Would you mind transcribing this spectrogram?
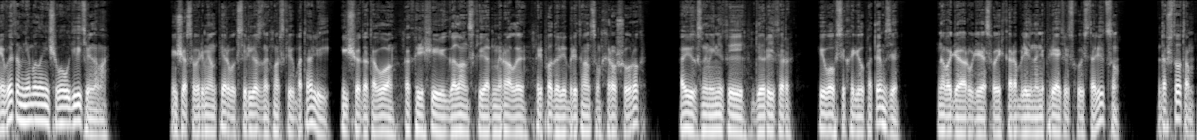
И в этом не было ничего удивительного. Еще со времен первых серьезных морских баталий, еще до того, как лихие голландские адмиралы преподали британцам хороший урок, а их знаменитый Деритер и вовсе ходил по Темзе, наводя орудия своих кораблей на неприятельскую столицу, да что там,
